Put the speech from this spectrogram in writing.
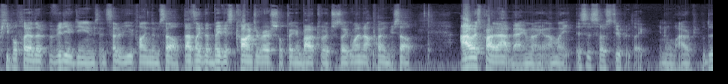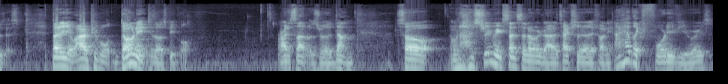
people play other video games instead of you playing themselves. That's like the biggest controversial thing about Twitch. Is like, why not play them yourself? I was part of that. Like, I'm like, this is so stupid. Like, you know, why would people do this? But yeah, why would people donate to those people? I just thought it was really dumb. So when I was streaming Sunset Overdrive, it's actually really funny. I had like 40 viewers.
